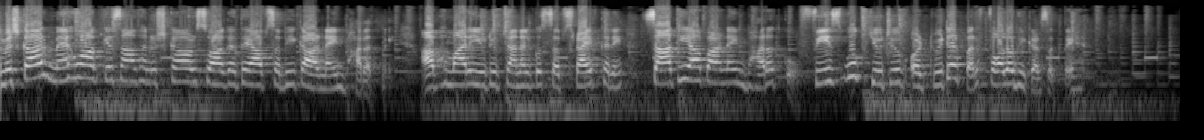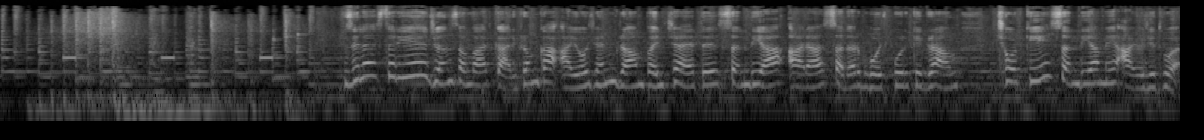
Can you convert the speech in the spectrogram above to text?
नमस्कार मैं हूँ आपके साथ अनुष्का और स्वागत है आप सभी का आर नाइन भारत में। आप हमारे YouTube चैनल को सब्सक्राइब करें साथ ही आप आर नाइन भारत को Facebook, YouTube और Twitter पर फॉलो भी कर सकते हैं। जिला स्तरीय जन संवाद कार्यक्रम का आयोजन ग्राम पंचायत संधिया आरा सदर भोजपुर के ग्राम छोटकी संधिया में आयोजित हुआ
